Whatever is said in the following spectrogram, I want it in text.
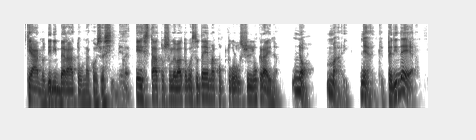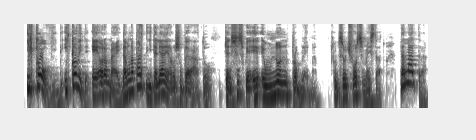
che hanno deliberato una cosa simile. È stato sollevato questo tema con tutto quello che succede in Ucraina? No, mai, neanche per idea. Il Covid, il Covid è oramai, da una parte gli italiani l'hanno superato, cioè nel senso che è, è un non problema, come se non ci fosse mai stato. Dall'altra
